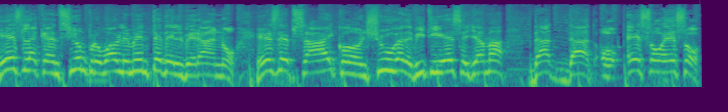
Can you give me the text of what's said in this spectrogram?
es la canción probablemente del verano. Es de Psy con Suga de BTS, se llama That That o Eso Eso.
